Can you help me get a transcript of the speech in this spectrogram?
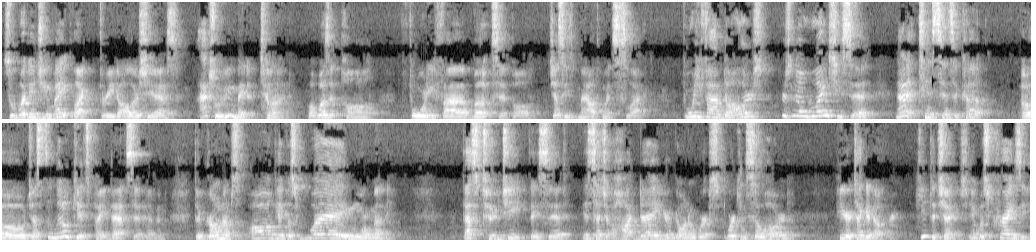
So what did you make, like $3, she asked. Actually, we made a ton. What was it, Paul? 45 bucks, said Paul. Jessie's mouth went slack. $45? There's no way, she said. Not at 10 cents a cup. Oh, just the little kids paid that, said Evan. The grown-ups all gave us way more money. That's too cheap, they said. It's such a hot day, you're going to work working so hard. Here, take a dollar. Keep the change. It was crazy.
